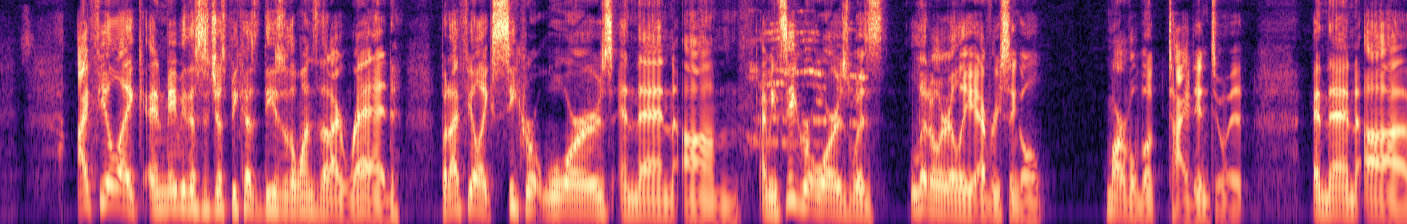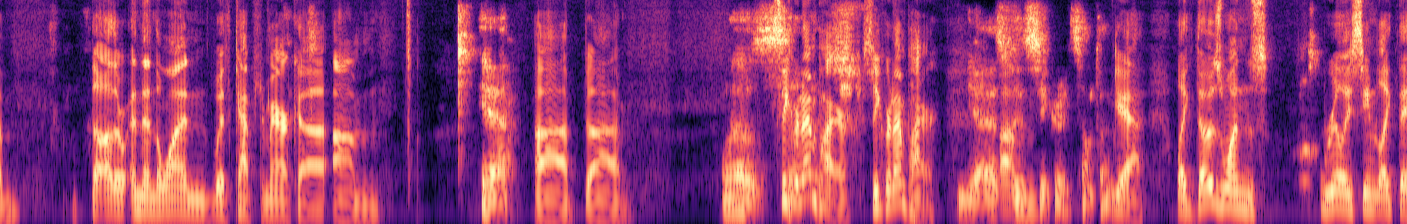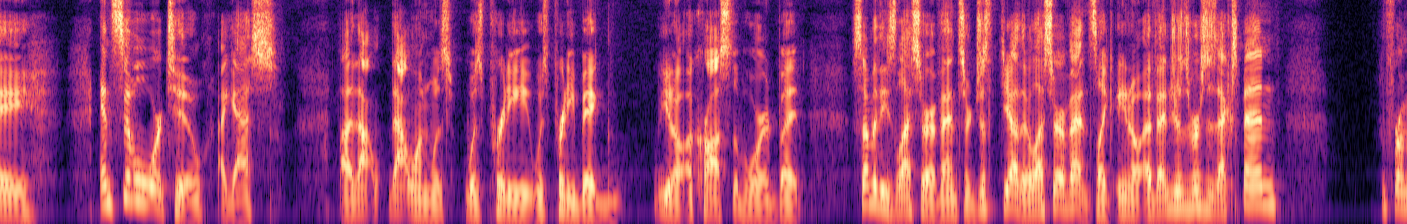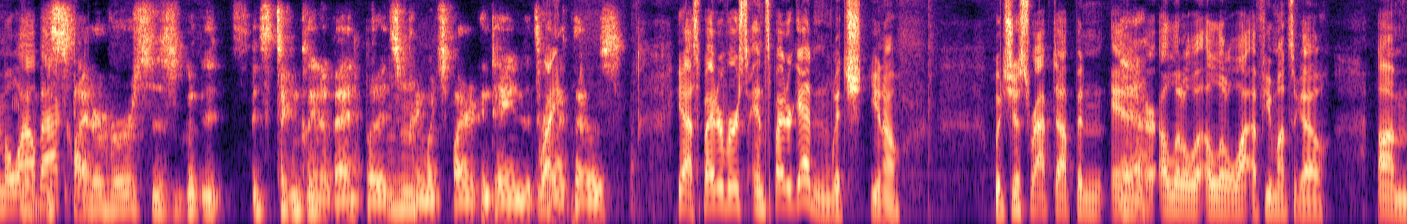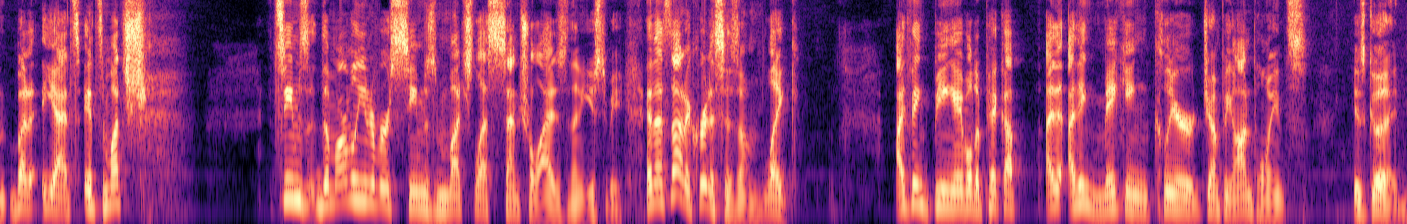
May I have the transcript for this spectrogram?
i feel like and maybe this is just because these are the ones that i read but i feel like secret wars and then um i mean secret wars was literally every single marvel book tied into it and then uh the other and then the one with captain america um Yeah. uh uh Well, secret so empire secret empire Yeah, that's Um, secret something. Yeah, like those ones really seemed like they, and Civil War Two, I guess. Uh, that that one was was pretty was pretty big, you know, across the board. But some of these lesser events are just yeah, they're lesser events. Like you know, Avengers versus X Men from a while the back. Spider Verse is good. It's, it's technically an event, but it's Mhm. pretty much spider contained. It's kind Right. of like those. yeah, Spider Verse and Spider Geddon, which you know, which just wrapped up in, in Yeah. a little a little while, a few months ago. Um, but yeah, it's it's much. Seems the Marvel universe seems much less centralized than it used to be, and that's not a criticism. Like, I think being able to pick up, I, I think making clear jumping on points is good.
